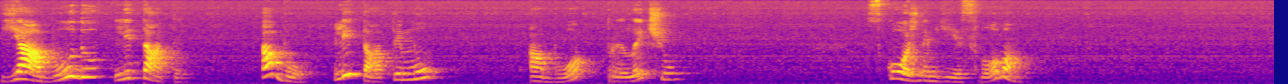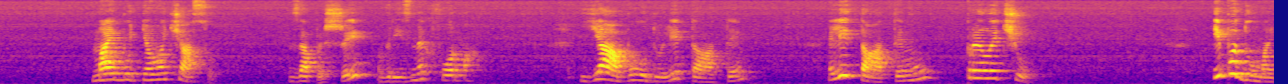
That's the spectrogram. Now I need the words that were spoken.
Я буду літати. Або літатиму, або прилечу. З кожним дієсловом майбутнього часу запиши в різних формах. Я буду літати, літатиму, прилечу. І подумай,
